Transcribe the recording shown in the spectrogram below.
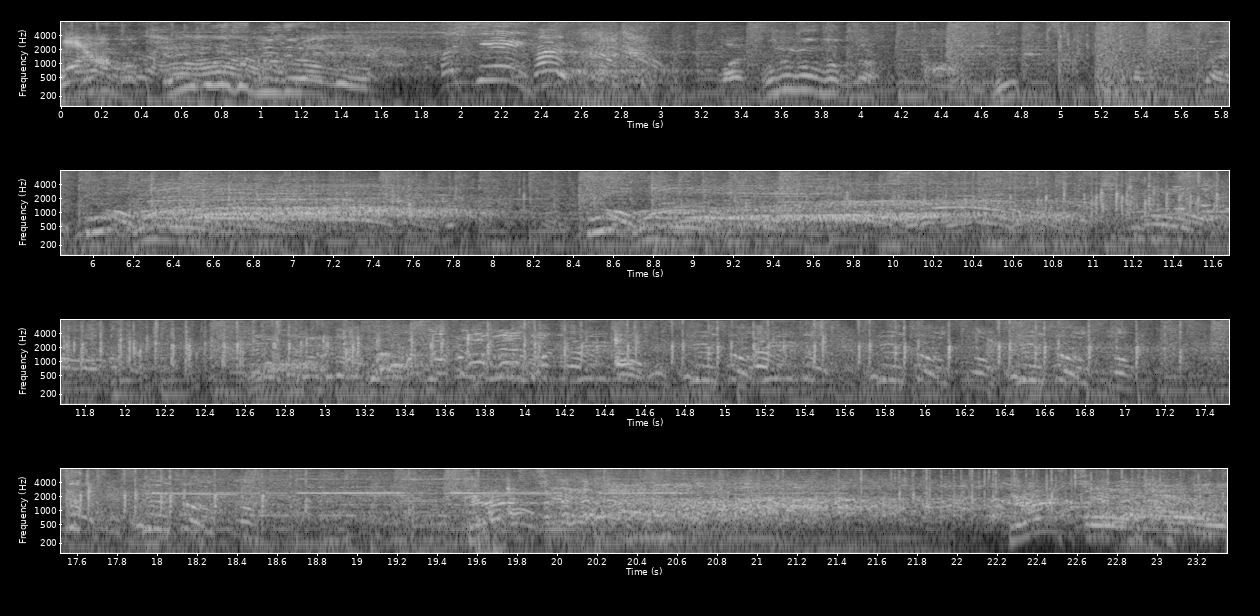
와, 이거 공중에서 밀더라고. 화이팅! 와 도는 건가 보다. 다들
